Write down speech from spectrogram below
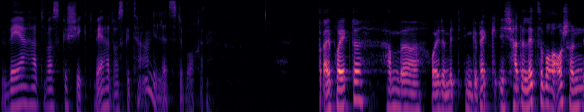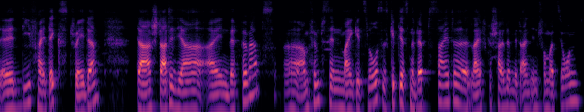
Wer hat was geschickt? Wer hat was getan die letzte Woche? Drei Projekte haben wir heute mit im Gepäck. Ich hatte letzte Woche auch schon äh, DeFi Dex Trader. Da startet ja ein Wettbewerb. Äh, am 15. Mai geht's los. Es gibt jetzt eine Webseite live geschaltet mit allen Informationen.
